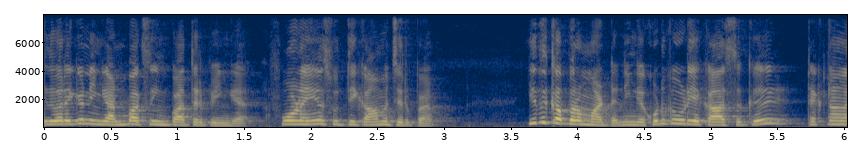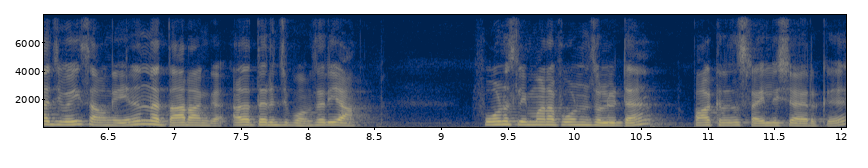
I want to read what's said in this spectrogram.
இது வரைக்கும் நீங்கள் அன்பாக்சிங் பார்த்துருப்பீங்க. ஃபோனையும் சுற்றி காமிச்சிருப்பேன். இதுக்கப்புறமாட்டு நீங்கள் கொடுக்கக்கூடிய காசுக்கு டெக்னாலஜி வைஸ் அவங்க என்னென்ன தாராங்க அதை தெரிஞ்சுப்போம். சரியா? ஃபோனு ஸ்லிம்மான ஃபோன்னு சொல்லிட்டேன். பார்க்குறது ஸ்டைலிஷாக இருக்குது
